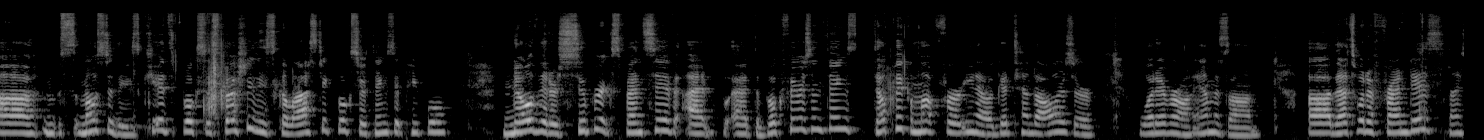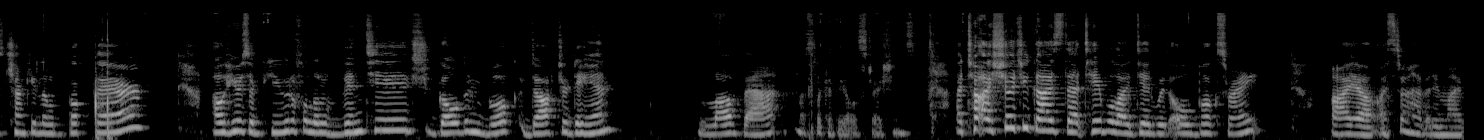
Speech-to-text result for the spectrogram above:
Uh, most of these kids books, especially these scholastic books, are things that people know that are super expensive at, at the book fairs and things, they'll pick them up for, you know, a good $10 or whatever on Amazon. Uh, that's what a friend is. Nice chunky little book there. Oh, here's a beautiful little vintage golden book, Dr. Dan. Love that. Let's look at the illustrations. I, I showed you guys that table I did with old books, right? I, uh, I still have it in my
